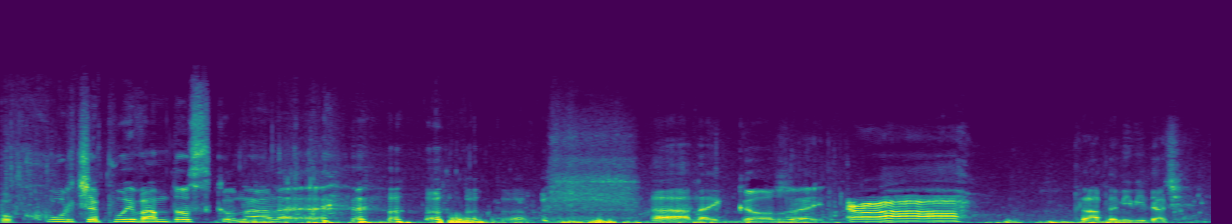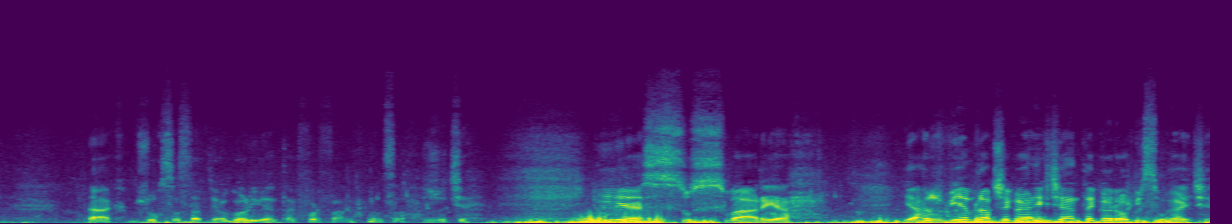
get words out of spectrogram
bo kurczę pływam doskonale. A, najgorzej. A, klatę mi widać. Tak, brzuch ostatnio ogoliłem, tak for fun. No co, życie. Jezus Maria. Ja już wiem, dlaczego ja nie chciałem tego robić, słuchajcie.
